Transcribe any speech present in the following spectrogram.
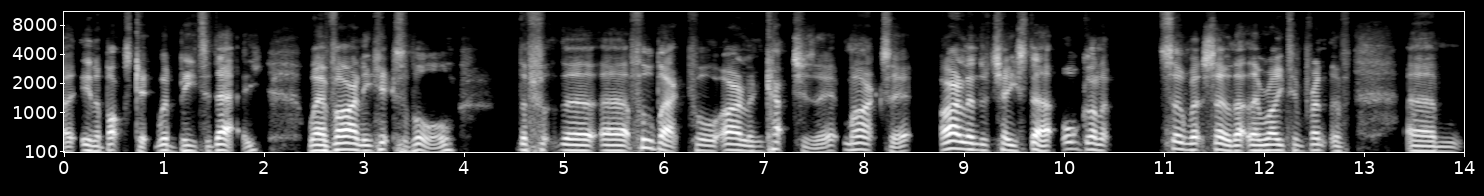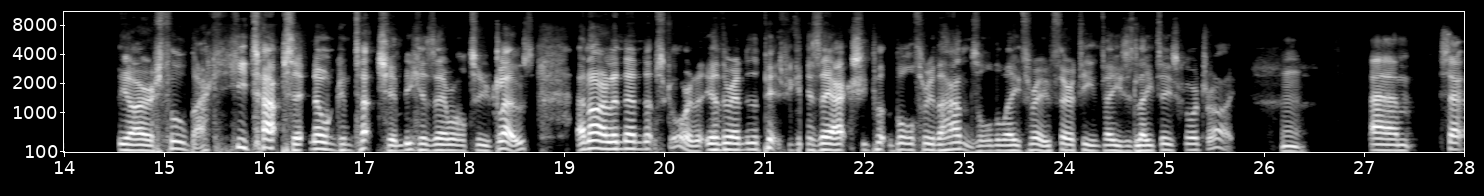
uh, in a box kick would be today, where Varney kicks the ball. The the uh, fullback for Ireland catches it, marks it. Ireland have chased up, all gone up so much so that they're right in front of um, the Irish fullback. He taps it, no one can touch him because they're all too close. And Ireland end up scoring at the other end of the pitch because they actually put the ball through the hands all the way through. 13 phases later, they score a try. Um, so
